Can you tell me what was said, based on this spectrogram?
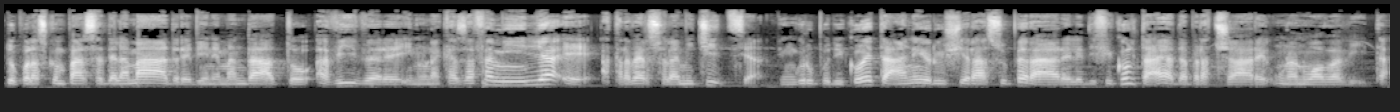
dopo la scomparsa della madre viene mandato a vivere in una casa famiglia e attraverso l'amicizia di un gruppo di coetanei riuscirà riuscirà a superare le difficoltà e ad abbracciare una nuova vita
